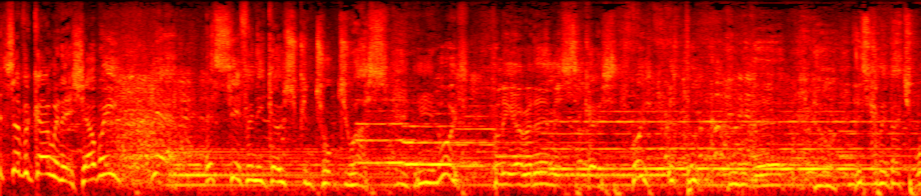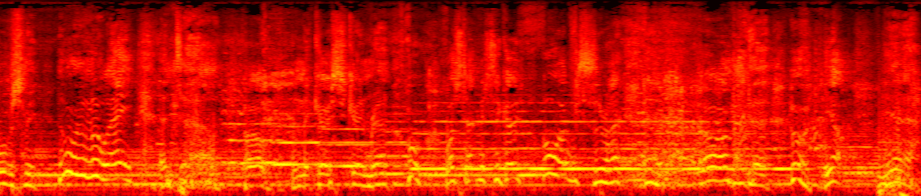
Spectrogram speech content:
Let's have a go with it, shall we? Yeah. Let's see if any ghosts can talk to us. Mm, Oi, pulling over there, Mr. Ghost. Oi, let's over there. Oh, he's coming back towards me. Oh, away and down. Oh, and the ghost is going round. Oh, what's that, Mr. Ghost? Oh, over to the right. Uh, Oh, I'm back there. Oh, yeah, yeah.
